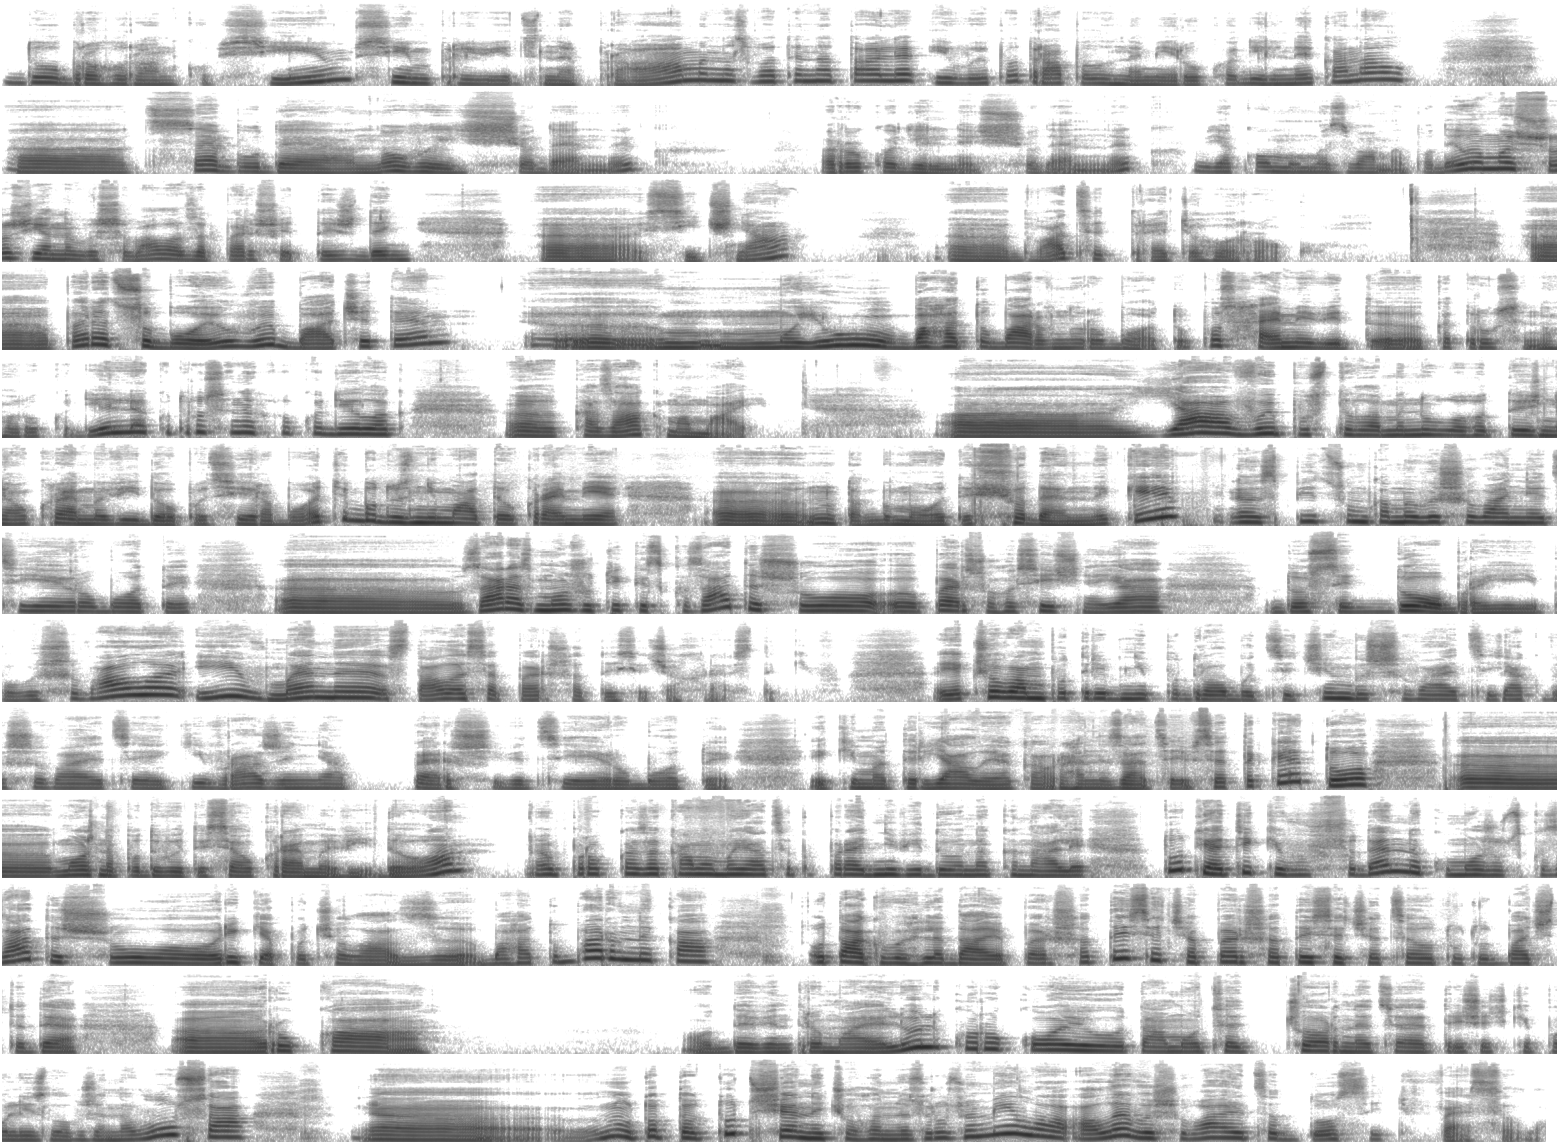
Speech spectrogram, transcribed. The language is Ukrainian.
Доброго ранку всім, всім привіт з Днепра. Мене звати Наталя, і ви потрапили на мій рукодільний канал. Е, Це буде новий щоденник, рукодільний щоденник, в якому ми з вами подивимось, що ж я не вишивала за перший тиждень е, січня 23-го року. Е, Перед собою ви бачите мою багатобарвну роботу по схемі від е, катрусиного рукоділля, катрусиних рукоділок е, Казак Мамай. Е, Я випустила минулого тижня окреме відео по цій роботі. Буду знімати окремі, е, ну так би мовити, щоденники е, з підсумками вишивання цієї роботи. Е, Зараз можу тільки сказати, що е, 1 січня я досить добре її повишивала, і в мене сталася перша тисяча хрестиків. Якщо вам потрібні подробиці, чим вишивається, як вишивається, які враження перші від цієї роботи, які матеріали, яка організація і все таке, то е, можна подивитися окреме відео. Е, Про казака моя це попереднє відео на каналі. Тут я тільки в щоденнику можу сказати, що рік я почала з багатобарвника. Отак виглядає перша тисяча. Перша тисяча це отут, от бачите, де е, рука, от де він тримає люльку рукою. Там оце чорне це трішечки полізло вже на вуса. Е, ну, Тобто тут ще нічого не зрозуміло, але вишивається досить весело.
